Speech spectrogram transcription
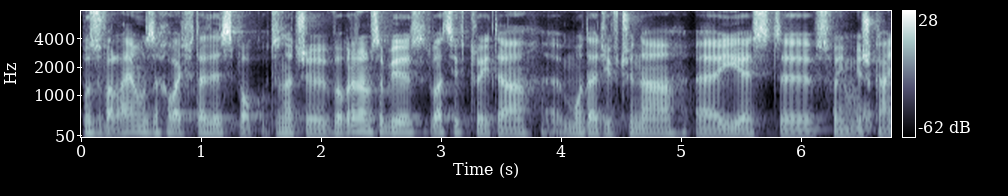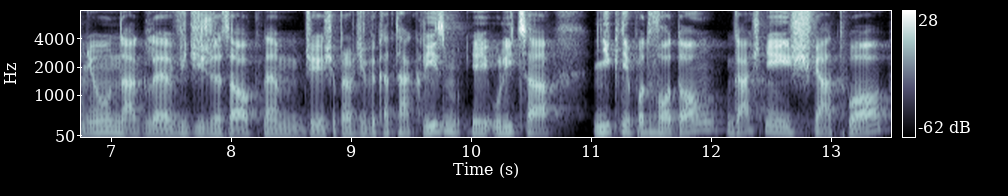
pozwalają zachować wtedy spokój? To znaczy, wyobrażam sobie sytuację, w której ta e, młoda dziewczyna e, jest e, w swoim mieszkaniu, nagle widzi, że za oknem dzieje się prawdziwy kataklizm, jej ulica niknie pod wodą, gaśnie jej światło,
